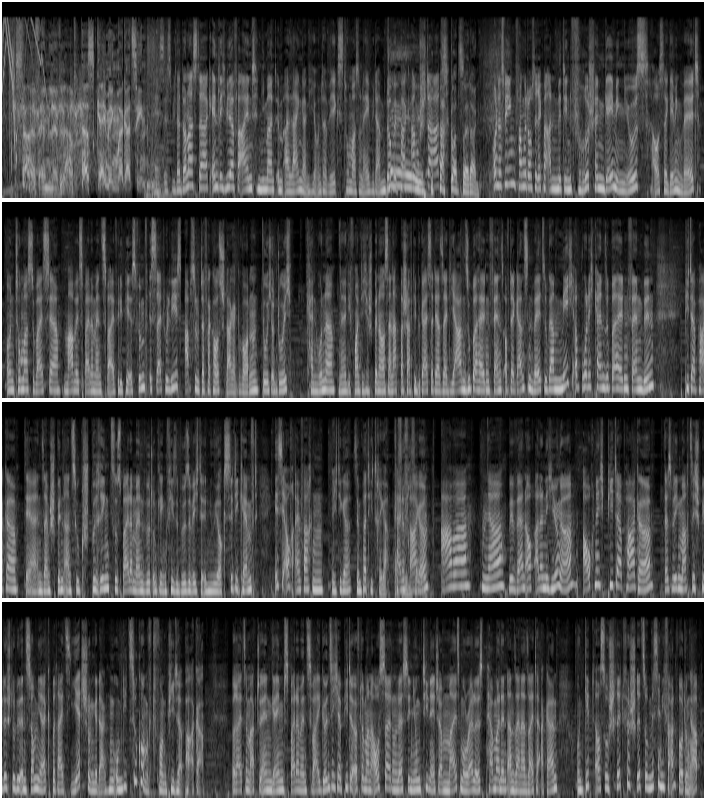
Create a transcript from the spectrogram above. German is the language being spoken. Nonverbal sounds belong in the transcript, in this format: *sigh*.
Star FM Level Up, das Gaming Magazin. Es ist wieder Donnerstag, endlich wieder vereint, niemand im Alleingang hier unterwegs. Thomas und A wieder im Doppelpack Yay. am Start. *laughs* Gott sei Dank. Und deswegen fangen wir doch direkt mal an mit den frischen Gaming News aus der Gaming-Welt. Und Thomas, du weißt ja, Marvel Spider-Man 2 für die PS5 ist seit Release absoluter Verkaufsschlager geworden, durch und durch. Kein Wunder, ne? die freundliche Spinne aus der Nachbarschaft, die begeistert ja seit Jahren Superhelden-Fans auf der ganzen Welt, sogar mich, obwohl ich kein Superhelden-Fan bin. Peter Parker, der in seinem Spinnanzug springt zu Spider-Man wird und gegen fiese Bösewichte in New York City kämpft, ist ja auch einfach ein richtiger Sympathieträger. Keine Frage. Aber, ja, wir werden auch alle nicht jünger. Auch nicht Peter Parker. Deswegen macht sich Spielestudio Insomniac bereits jetzt schon Gedanken um die Zukunft von Peter Parker. Bereits im aktuellen Game Spider-Man 2 gönnt sich ja Peter öfter mal eine Auszeit und lässt den jungen Teenager Miles Morales permanent an seiner Seite ackern und gibt auch so Schritt für Schritt so ein bisschen die Verantwortung ab.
